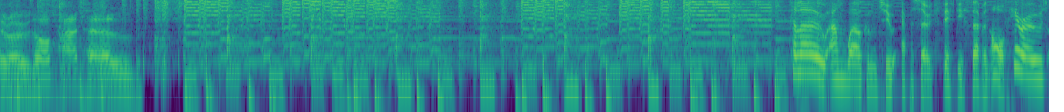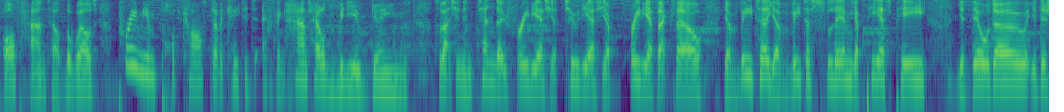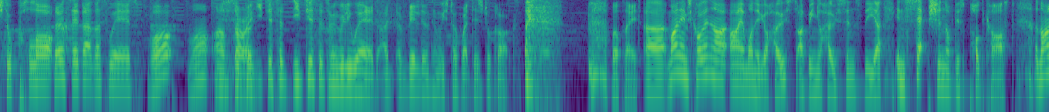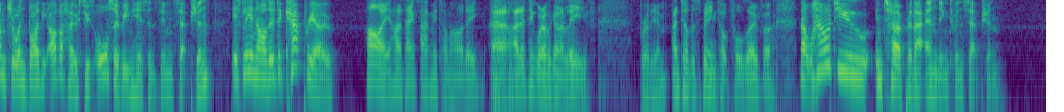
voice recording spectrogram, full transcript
Heroes of Handheld. Hello and welcome to episode 57 of Heroes of Handheld, the world's premium podcast dedicated to everything handheld video games. So that's your Nintendo 3DS, your 2DS, your 3DS XL, your Vita, your Vita Slim, your PSP, your dildo, your digital clock. Don't say that. That's weird. What? What? Oh, You just said sorry. you just said you just said something really weird. I, I really don't think we should talk about digital clocks. Well played. Uh, my name's Colin, and I, I am one of your hosts. I've been your host since the uh, inception of this podcast, and I'm joined by the other host who's also been here since the inception. It's Leonardo DiCaprio. hi, hi. Thanks for having me, Tom Hardy. Uh, I don't think we're ever going to leave Brilliant. until the spinning top falls over. Now, how do you interpret that ending to Inception?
